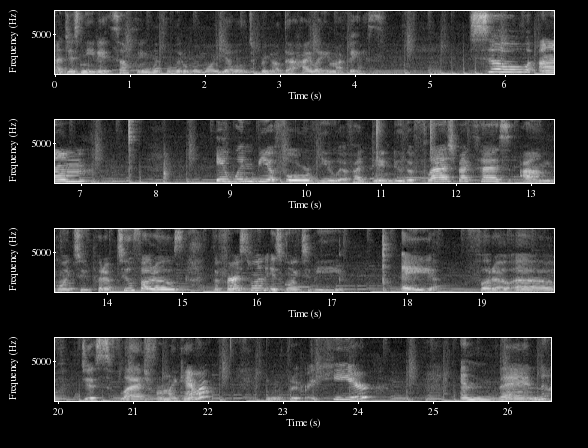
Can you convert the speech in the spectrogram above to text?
I just needed something with a little bit more yellow to bring out that highlight in my face so um it wouldn't be a full review if I didn't do the flashback test. I'm going to put up two photos. The first one is going to be a photo of just flash from my camera. I'm to put it right here. And then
